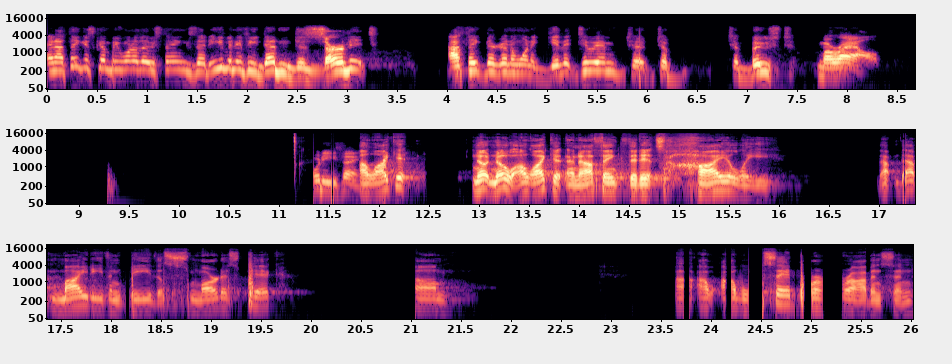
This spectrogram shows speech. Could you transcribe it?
And I think it's going to be one of those things that even if he doesn't deserve it, I think they're going to want to give it to him to to to boost morale. What do you think? I like it. No, no, I like it, and I think that it's highly. That that might even be the smartest pick. Um, I, I, I would say Robinson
